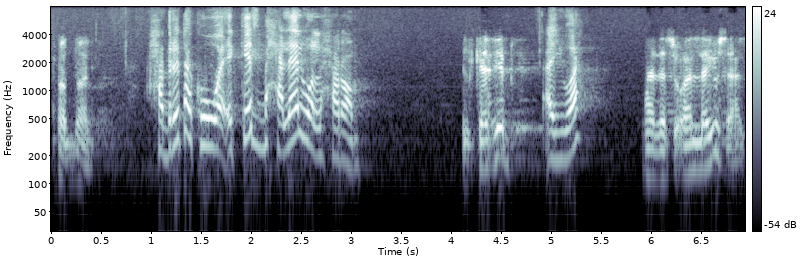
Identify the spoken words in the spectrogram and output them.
تفضلي حضرتك هو الكذب حلال ولا حرام؟ الكذب؟ أيوه. هذا سؤال لا يسأل.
